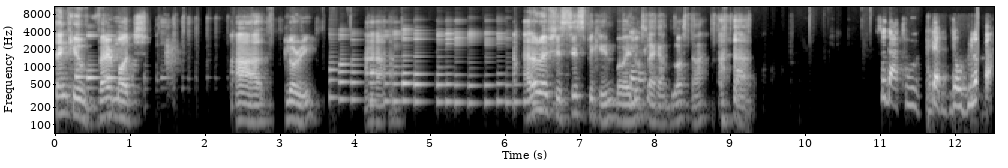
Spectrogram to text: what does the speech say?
Thank you very much, uh, Glory. Uh, I don't know if she's still speaking, but it looks like I've lost her. so that will them they'll be back.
